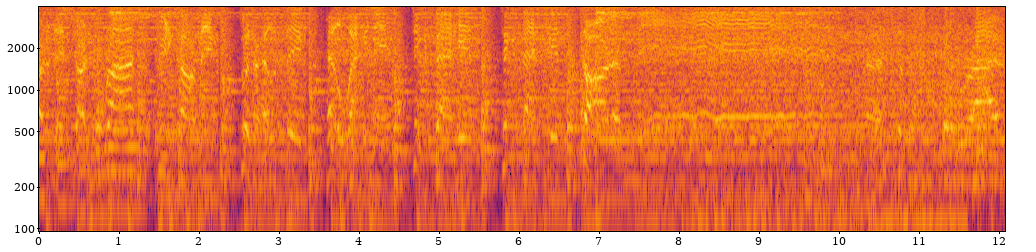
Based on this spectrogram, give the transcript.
Start a bitch, start to rhyme. Reading comics, are hella sick, hella whacking it. Taking bad hits, taking bad shit. Start a mix. Uh, subscribe.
